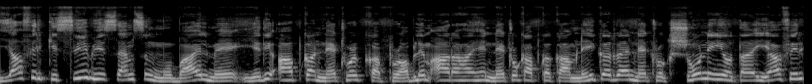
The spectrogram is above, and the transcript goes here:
या फिर किसी भी सैमसंग मोबाइल में यदि आपका नेटवर्क का प्रॉब्लम आ रहा है नेटवर्क आपका काम नहीं कर रहा है नेटवर्क शो नहीं होता है, या फिर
